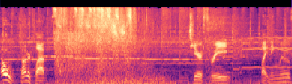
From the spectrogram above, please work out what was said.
Oh, Thunderclap. Tier 3 lightning move?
